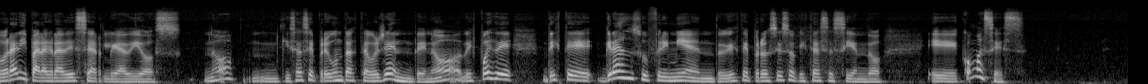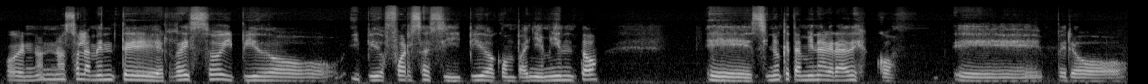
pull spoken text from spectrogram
orar y para agradecerle a Dios? ¿No? Mm, quizás se pregunta esta oyente, ¿no? Después de, este gran sufrimiento y de este proceso que estás haciendo, eh, ¿cómo haces? Bueno, no solamente rezo y pido, y pido fuerzas y pido acompañamiento, eh, sino que también agradezco. Eh, pero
